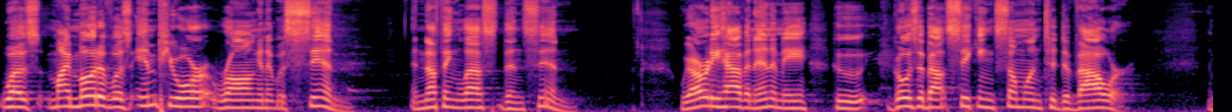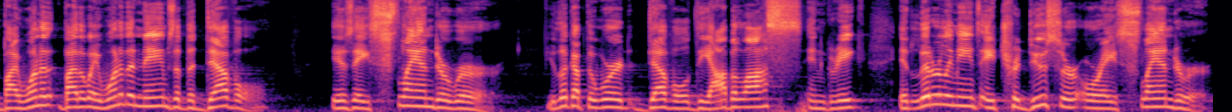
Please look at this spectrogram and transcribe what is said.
was my motive was impure, wrong, and it was sin and nothing less than sin. We already have an enemy who goes about seeking someone to devour. And by, one of, by the way, one of the names of the devil is a slanderer. If you look up the word devil, diabolos in Greek, it literally means a traducer or a slanderer.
